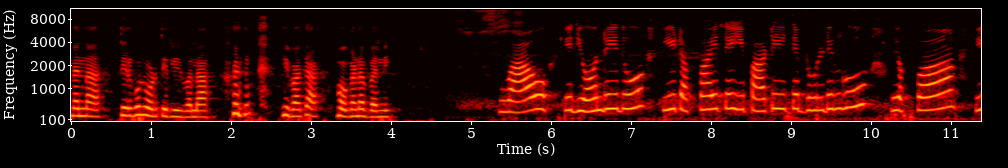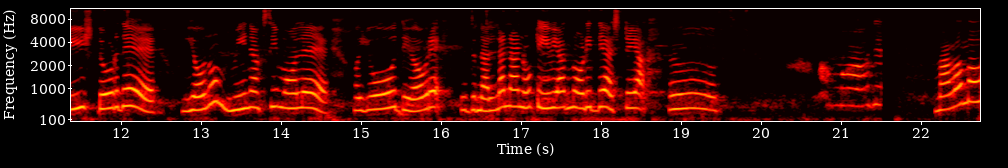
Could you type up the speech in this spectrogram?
ನನ್ನ ತಿರುಗು ನೋಡ್ತಿರ್ಲಿಲ್ವಲ್ಲ? ಇವಾಗ ಹೋಗೋಣ ಬನ್ನಿ. ವಾವ್, ಇದು ಏನ್ರಿ ಇದು? ಈ ಟಪ್ಪ ಐತೆ, ಈ ಪಾಟಿ ಐತೆ ಬಿಲ್ಡಿಂಗು ಯಪ್ಪ ದೊಡ್ಡದೆ. ಏನೋ ಮೀನಾಕ್ಷಿ ಮೋಲೆ. ಅಯ್ಯೋ ದೇವ್ರೆ, ಇದನ್ನೆಲ್ಲ ನಾನು ಟಿವಿಯಾಗ ನೋಡಿದ್ದೆ ಅಷ್ಟೇ. ಮಾವ ಮಾವ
